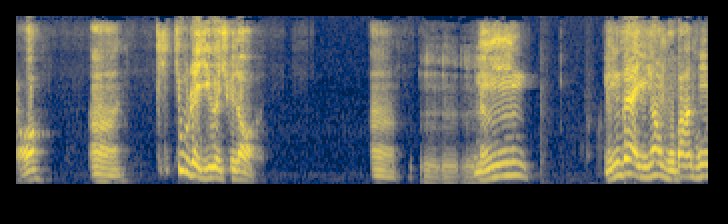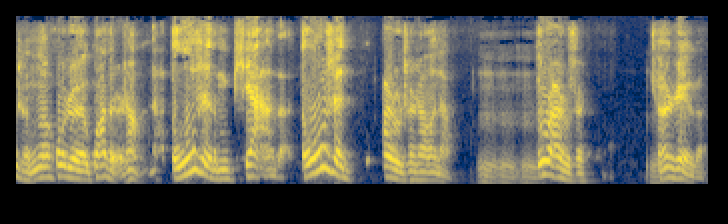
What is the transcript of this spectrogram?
绍，啊，就这一个渠道，嗯、嗯嗯嗯能能在你像五八同城啊或者瓜子儿上，那都是他们骗子，都是二手车商的。嗯嗯嗯都是二手车，全是这个。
